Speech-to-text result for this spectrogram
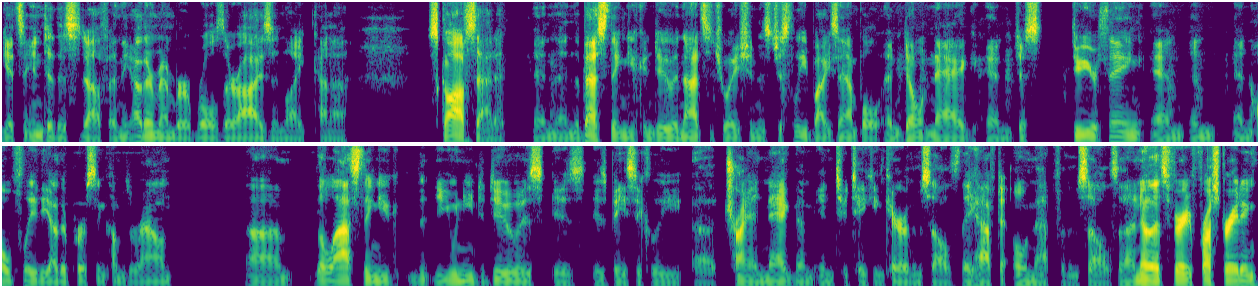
gets into this stuff and the other member rolls their eyes and like kind of scoffs at it and then the best thing you can do in that situation is just lead by example and don't nag and just do your thing and and and hopefully the other person comes around um, the last thing you you need to do is is is basically uh, try and nag them into taking care of themselves they have to own that for themselves and i know that's very frustrating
